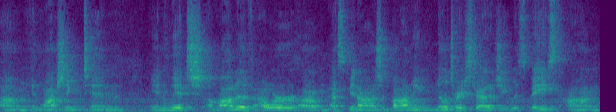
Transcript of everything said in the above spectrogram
um, in Washington, in which a lot of our um, espionage and bombing military strategy was based on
